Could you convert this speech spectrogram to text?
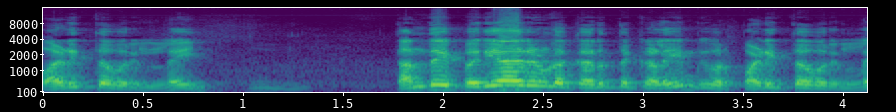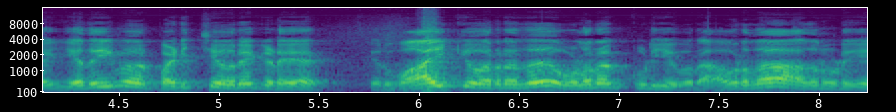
படித்தவர் இல்லை. தந்தை பெரியாரினுடைய கருத்துக்களையும் இவர் படித்தவர் இல்லை. எதையும் அவர் படித்தவரே கிடையாது. இவர் வாய்க்கு வர்றதை உளரக்கூடியவர் அவர்தான் அதனுடைய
